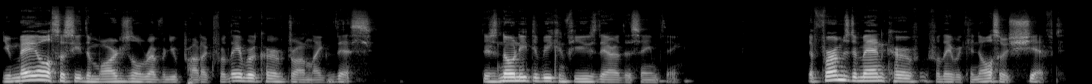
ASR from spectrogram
You may also see the marginal revenue product for labor curve drawn like this. There's no need to be confused, they are the same thing. The firm's demand curve for labor can also shift.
